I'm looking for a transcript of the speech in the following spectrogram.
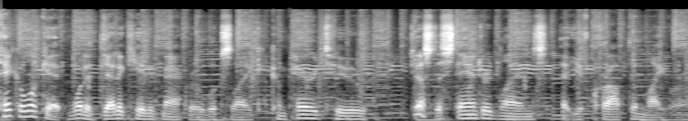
Take a look at what a dedicated macro looks like compared to just a standard lens that you've cropped in Lightroom.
